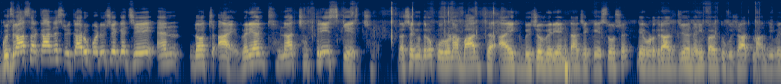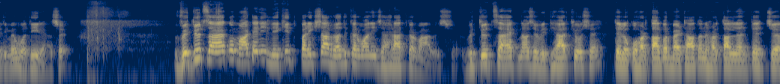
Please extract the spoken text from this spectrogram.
ગુજરાત સરકારને સ્વીકારવું પડ્યું છે કે જે એન ડોટ આઈ વેરિયન્ટના છત્રીસ કેસ છે. દર્શક મિત્રો, કોરોના બાદ આ એક બીજો વેરિયન્ટના જે કેસો છે, તે વડોદરા જ નહીં, પરંતુ ગુજરાતમાં ધીમે ધીમે વધી રહ્યા છે. વિદ્યુત સહાયકો માટેની લેખિત પરીક્ષા રદ કરવાની જાહેરાત કરવામાં આવી છે. વિદ્યુત સહાયકના જે વિદ્યાર્થીઓ છે, તે લોકો હડતાલ પર બેઠા હતા અને હડતાલને અંતે જ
